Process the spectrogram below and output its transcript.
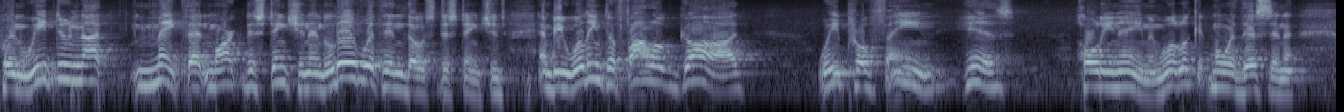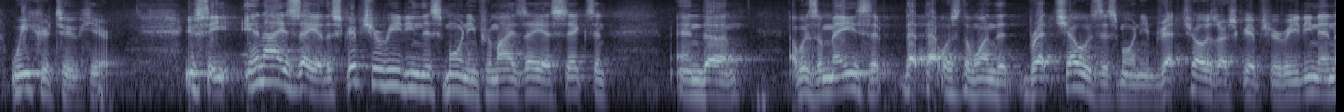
When we do not make that marked distinction and live within those distinctions and be willing to follow God, we profane His holy name. And we'll look at more of this in a week or two here. You see, in Isaiah, the scripture reading this morning from Isaiah 6, and, and uh, I was amazed that, that that was the one that Brett chose this morning. Brett chose our scripture reading, and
